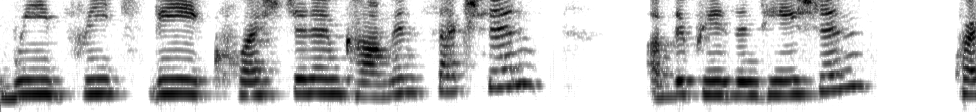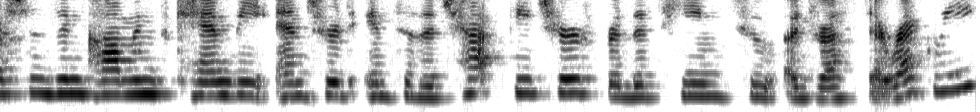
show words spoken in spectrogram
We've reached the question and comment section of the presentation. Questions and comments can be entered into the chat feature for the team to address directly.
